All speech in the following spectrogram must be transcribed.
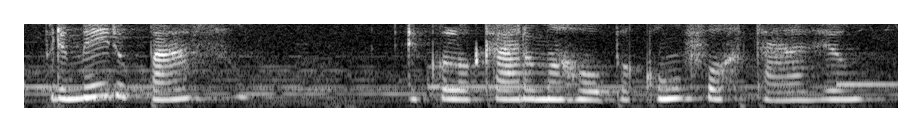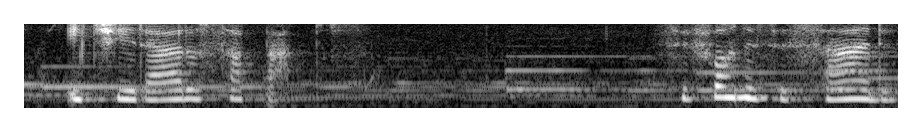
O primeiro passo é colocar uma roupa confortável e tirar os sapatos. Se for necessário,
